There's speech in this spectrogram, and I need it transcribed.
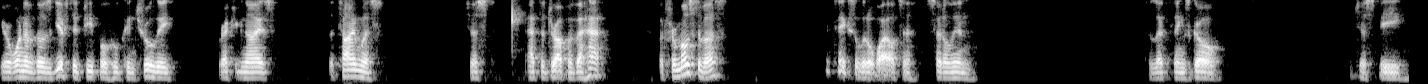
you're one of those gifted people who can truly recognize the timeless just at the drop of a hat. But for most of us, it takes a little while to settle in, to let things go, to just be,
